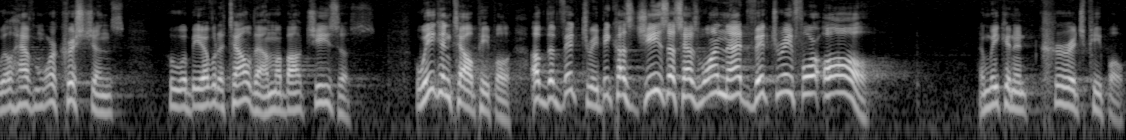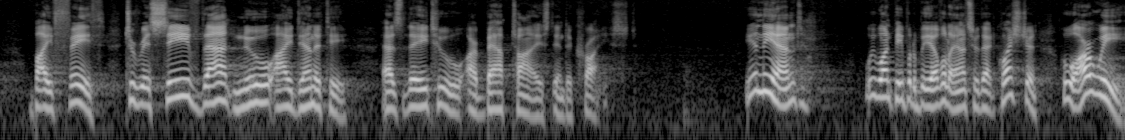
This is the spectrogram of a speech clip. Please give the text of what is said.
we'll have more Christians who will be able to tell them about Jesus. We can tell people of the victory because Jesus has won that victory for all. And we can encourage people by faith to receive that new identity as they too are baptized into Christ. In the end, we want people to be able to answer that question Who are we?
